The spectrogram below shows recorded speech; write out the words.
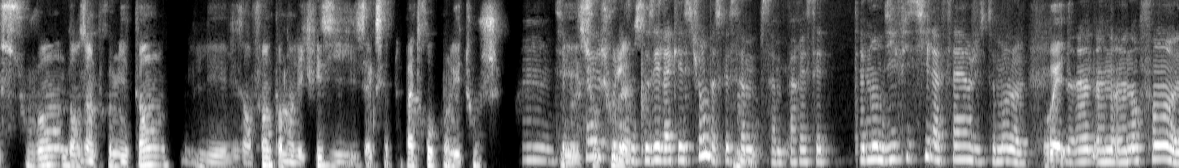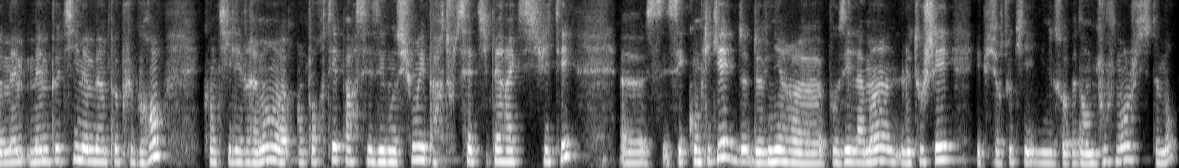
souvent, dans un premier temps, les, les, enfants, pendant les crises, ils acceptent pas trop qu'on les touche. Mmh, c'est pour ça que je voulais vous poser la question, parce que ça, mmh. ça, me paraissait tellement difficile à faire, justement, le, un, un, un, enfant, euh, même, même, petit, même un peu plus grand, quand il est vraiment euh, emporté par ses émotions et par toute cette hyperactivité, euh, c'est compliqué de, de venir euh, poser la main, le toucher, et puis surtout qu'il ne soit pas dans le mouvement, justement.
